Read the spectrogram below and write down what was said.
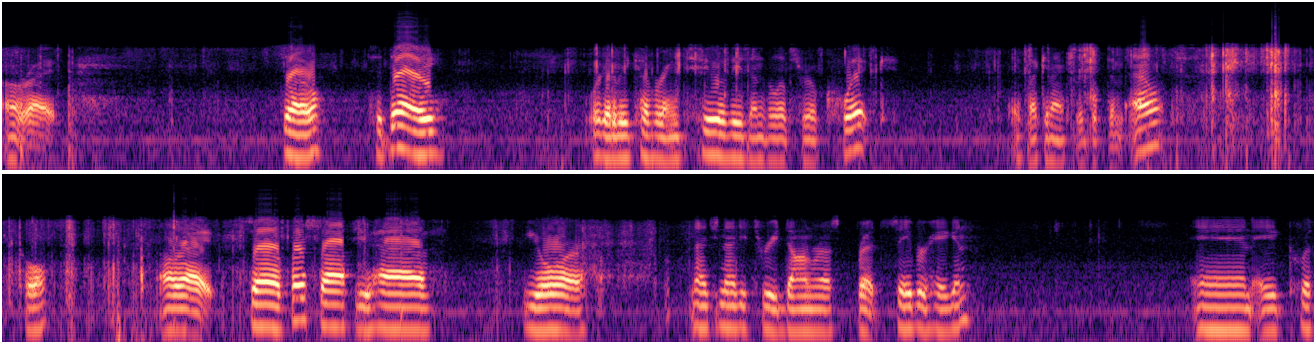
Alright. So, today, we're going to be covering two of these envelopes real quick. If I can actually get them out. Alright, so first off you have your 1993 Donruss Brett Saberhagen and a Cliff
